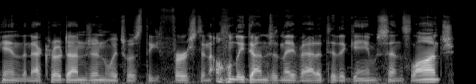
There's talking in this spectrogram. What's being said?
in the Necro Dungeon, which was the first and only dungeon they've added to the game since launch.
